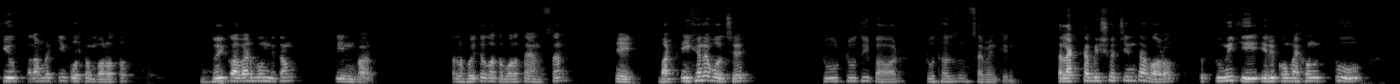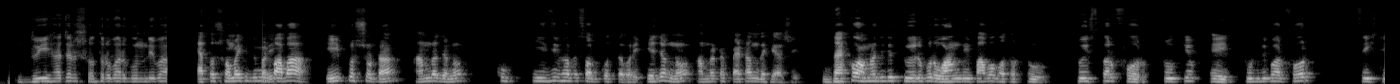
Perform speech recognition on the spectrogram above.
কিউব তাহলে আমরা কি করতাম বলতো দুই কবার গুণ দিতাম তিনবার তাহলে হয়তো কত বলতো অ্যান্সার এইট বাট এইখানে বলছে two to the power two thousand seventeen তাহলে একটা বিষয় চিন্তা করো তো তুমি কি এরকম এখন টু দুই হাজার সতেরো বার গুণ দিবা? এত সময় কি তুমি পাবা? এই প্রশ্নটা আমরা যেন খুব ইজি ভাবে সলভ করতে পারি। এজন্য আমরা একটা প্যাটার্ন দেখে আসি। দেখো আমরা যদি টু এর উপর ওয়ান দিয়ে পাবো কত? Two two square four two cube eight two to the power four sixty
